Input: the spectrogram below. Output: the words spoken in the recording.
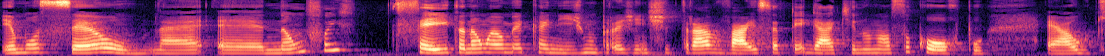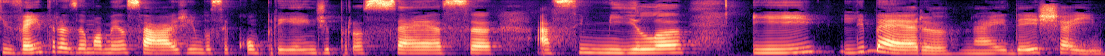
Emoção, né? É, não foi feita, não é um mecanismo para a gente travar e se apegar aqui no nosso corpo. É algo que vem trazer uma mensagem, você compreende, processa, assimila e libera, né? E deixa aí.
